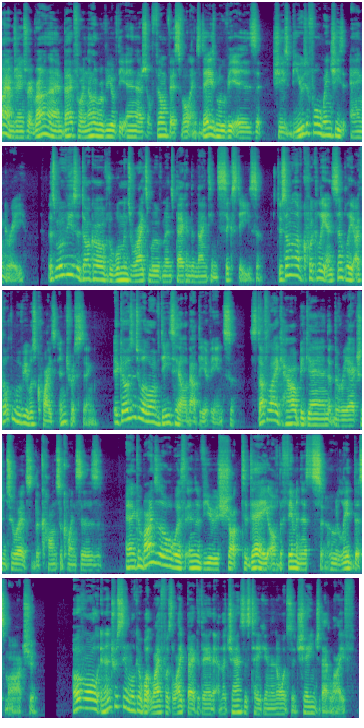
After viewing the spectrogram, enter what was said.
Hi, I'm James Ray Brown, and I'm back for another review of the International Film Festival, and today's movie is She's Beautiful When She's Angry. This movie is a doco of the women's rights movement back in the 1960s. To sum it up quickly and simply, I thought the movie was quite interesting. It goes into a lot of detail about the events. Stuff like how it began, the reaction to it, the consequences, and combines it all with interviews shot today of the feminists who led this march. Overall, an interesting look at what life was like back then and the chances taken in order to change that life.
